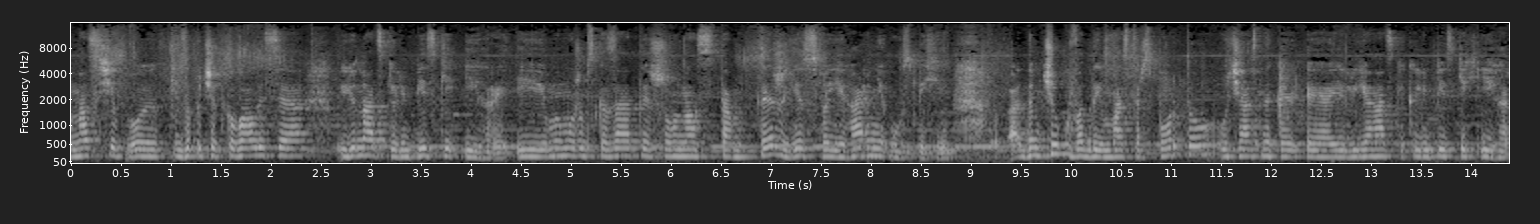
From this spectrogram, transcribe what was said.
у нас ще е, започаткувалися юнацькі олімпійські ігри. І ми можемо сказати, що у нас там теж є свої гарні успіхи. Адамчук Вадим, майстер спорту, учасник е, юнацьких олімпійських ігор.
